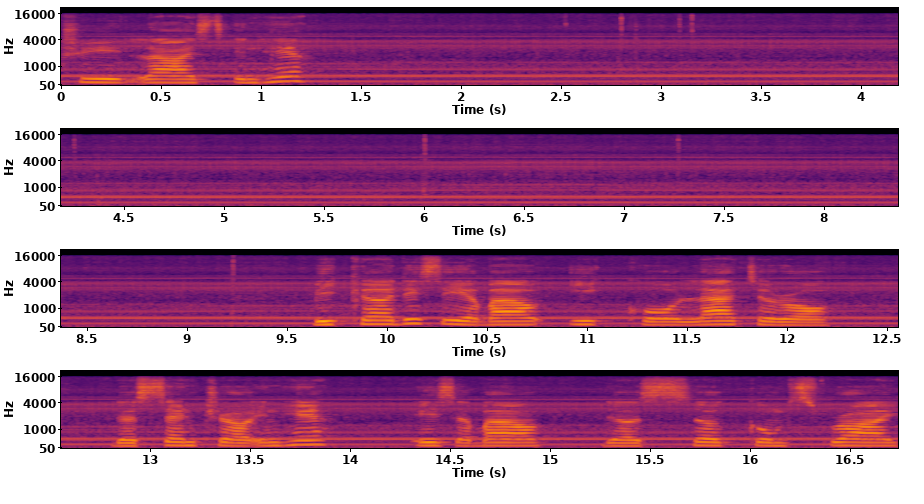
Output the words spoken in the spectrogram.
three lines in here. Because this is about equilateral, the central in here is about the circumscribe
